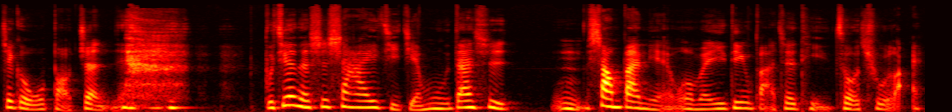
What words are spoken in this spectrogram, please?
这个我保证，不见得是下一集节目，但是。嗯，上半年我们一定把这题做出来。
